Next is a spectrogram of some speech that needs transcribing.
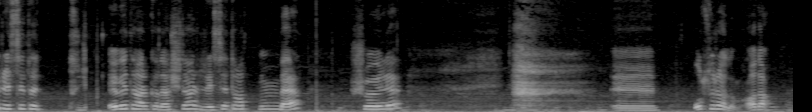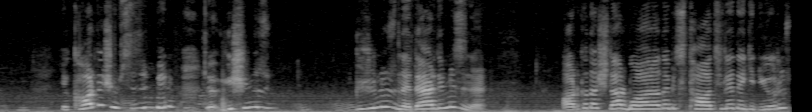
bir reset atacağım. Evet arkadaşlar reset attım ben. Şöyle ee, oturalım. Adam ya kardeşim sizin benim işiniz gücünüz ne? Derdiniz ne? Arkadaşlar bu arada biz tatile de gidiyoruz.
